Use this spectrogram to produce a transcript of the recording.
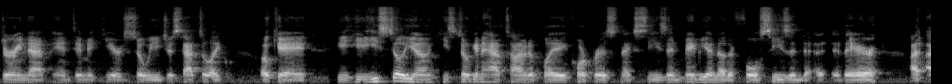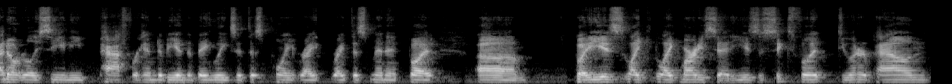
during that pandemic year. So we just have to like, okay, he, he he's still young. He's still going to have time to play Corpus next season, maybe another full season there. I, I, don't really see any path for him to be in the big leagues at this point, right? Right this minute, but. Um, but he is like like Marty said, he is a six foot, two hundred pound,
